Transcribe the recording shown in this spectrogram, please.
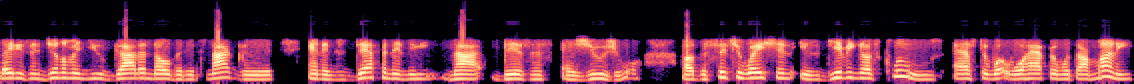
ladies and gentlemen, you've got to know that it's not good and it's definitely not business as usual. Uh, the situation is giving us clues as to what will happen with our money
